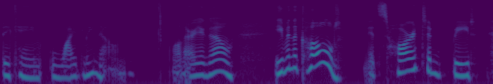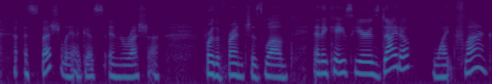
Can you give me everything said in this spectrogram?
became widely known. Well, there you go. Even the cold, it's hard to beat, especially, I guess, in Russia, for the French as well. In any case, here is Dido, White Flag.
